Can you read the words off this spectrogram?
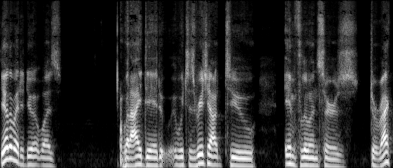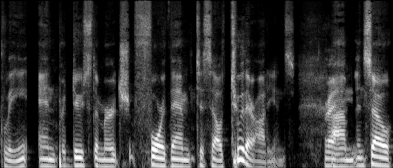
the other way to do it was what I did, which is reach out to influencers directly and produce the merch for them to sell to their audience. Right. Um, and so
